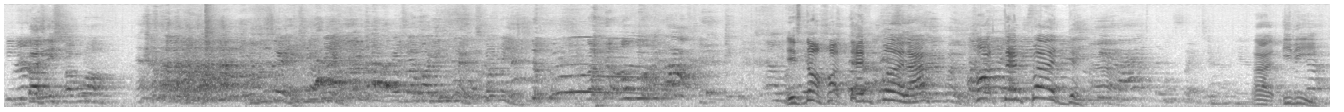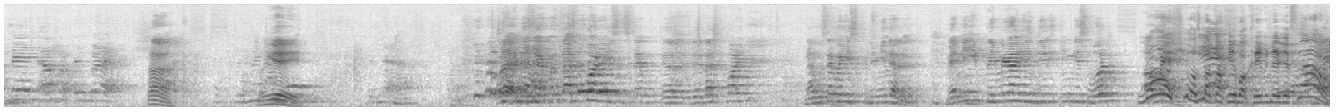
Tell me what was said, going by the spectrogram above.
Because it's Allah. It's the same, it's not me. It's Allah decision, it's not me. It's not hot temper lah. Hot tempered. Ah. Ah, ED. Ah. Okay. Alright, the last point is uh, the last point. Number seven is criminal. Many criminal in this in this world No, she was not talking about criminal just now.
